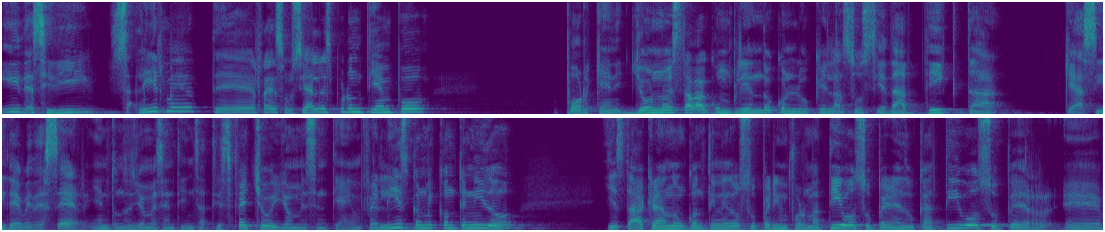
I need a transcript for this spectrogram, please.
Y decidí salirme de redes sociales por un tiempo porque yo no estaba cumpliendo con lo que la sociedad dicta que así debe de ser. Y entonces yo me sentí insatisfecho y yo me sentía infeliz con mi contenido y estaba creando un contenido súper informativo, súper educativo, súper eh,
